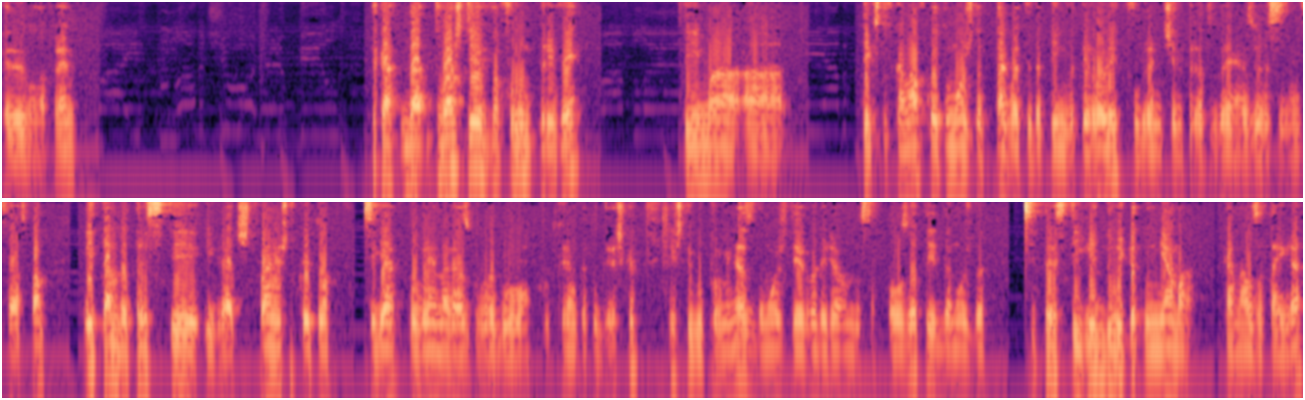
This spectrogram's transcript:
Къде да го направим? Така, да, това ще е в Room Privé. Ще има а, текстов канал, в който може да тагвате, да пингвате роли в ограничен период от време, разбира се, за да не става спам. И там да търсите играчи. Това е нещо, което сега по време на разговора го откривам като грешка и ще го променя, за да може тези роли реално да се ползват и да може да си търсите игри, дори като няма канал за тази игра.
